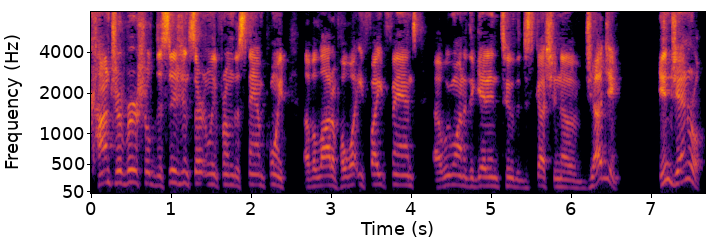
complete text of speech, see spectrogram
controversial decision, certainly from the standpoint of a lot of Hawaii fight fans, uh, we wanted to get into the discussion of judging in general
